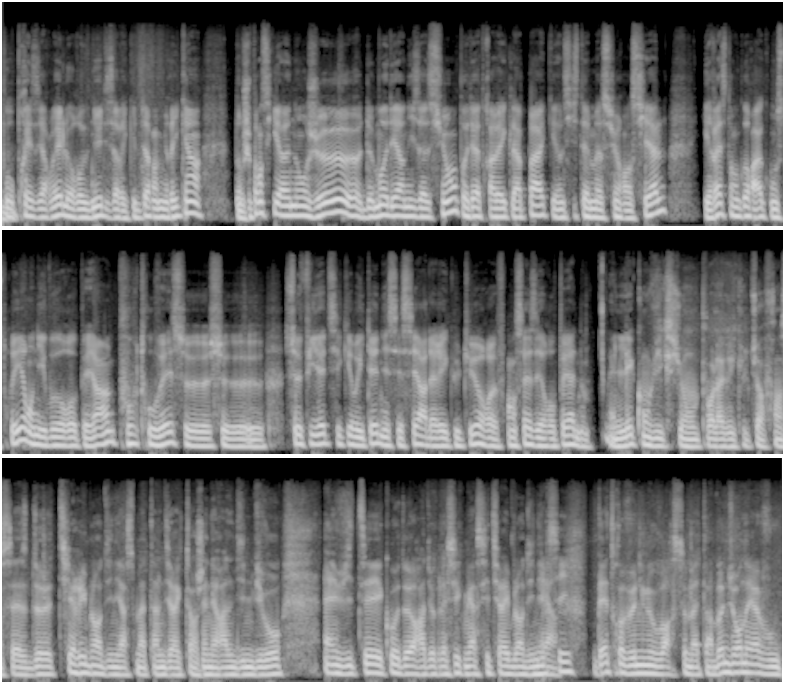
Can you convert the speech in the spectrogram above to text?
pour hmm. préserver le revenu des agriculteurs américains. Donc je pense qu'il y a un enjeu de modernisation, peut-être avec la PAC et un système assurantiel, qui reste encore à construire au niveau européen pour trouver ce, ce, ce filet de sécurité nécessaire à l'agriculture française et européenne. Les convictions pour l'agriculture française de Thierry Blandinière ce matin, le directeur général d'Invivo, invité écho de Radio Classique. Merci Thierry Blandinière d'être venu nous voir ce matin. Bonne journée à vous.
